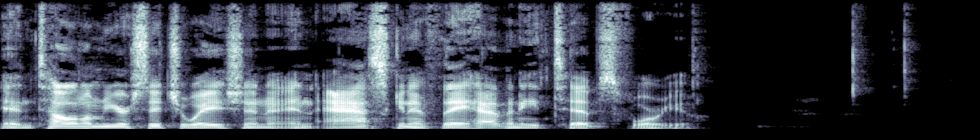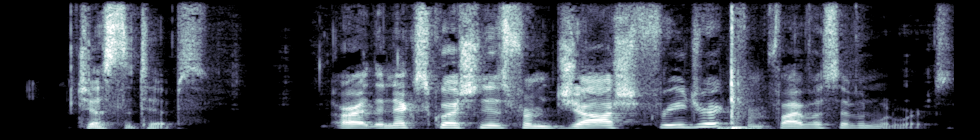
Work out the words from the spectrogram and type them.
and telling them your situation and asking if they have any tips for you. Just the tips. All right, the next question is from Josh Friedrich from 507 Woodworks.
